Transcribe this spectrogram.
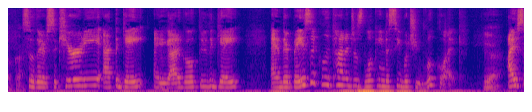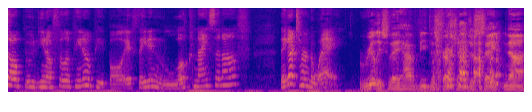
Okay. So there's security at the gate, and you mm-hmm. got to go through the gate, and they're basically kind of just looking to see what you look like. Yeah. I saw you know Filipino people if they didn't look nice enough, they got turned away. Really? So they have the discretion to just say, nah,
